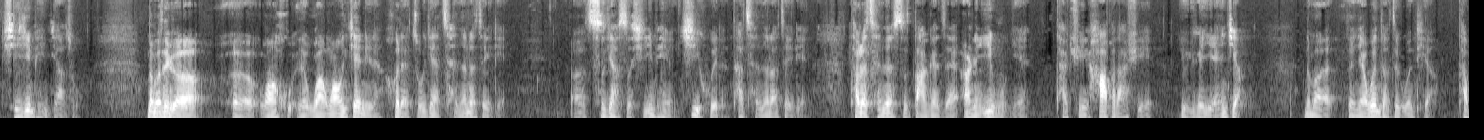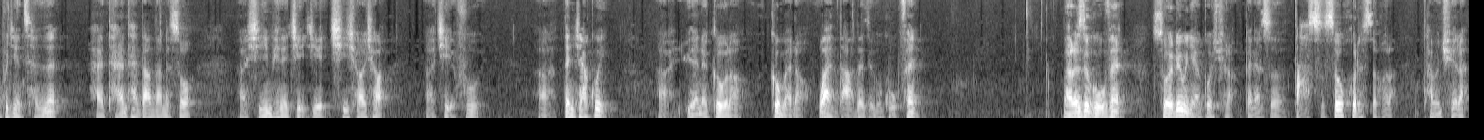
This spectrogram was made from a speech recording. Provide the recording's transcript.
习近平家族，那么这个呃王王王健林呢，后来逐渐承认了这一点，呃，实际上是习近平有忌讳的，他承认了这一点。他的承认是大概在二零一五年，他去哈佛大学有一个演讲，那么人家问到这个问题啊，他不仅承认，还坦坦荡荡的说，啊，习近平的姐姐齐乔乔啊，姐夫啊邓家贵啊，原来购了购买了万达的这个股份，买了这个股份，说六年过去了，本来是大肆收获的时候了，他们却了。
